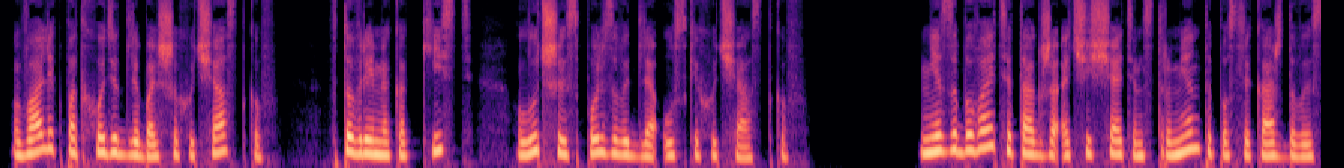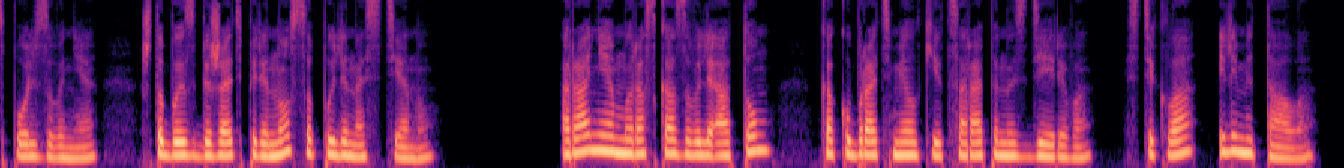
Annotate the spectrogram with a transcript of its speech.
Валик подходит для больших участков, в то время как кисть лучше использовать для узких участков. Не забывайте также очищать инструменты после каждого использования, чтобы избежать переноса пыли на стену. Ранее мы рассказывали о том, как убрать мелкие царапины с дерева, стекла или металла.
